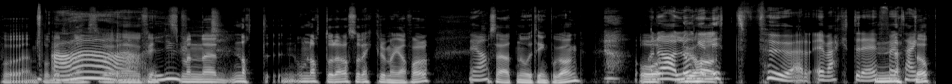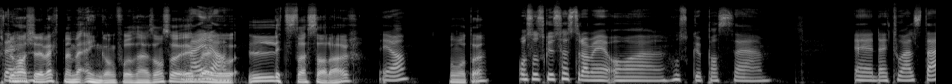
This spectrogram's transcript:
på, på bildene. så det er jo Ah, fint. lurt. Men eh, natt, om natta der så vekker du meg iallfall Ja. og sier at nå er ting på gang. Og, da du lå har- jeg litt før jeg vekte deg, Nettopp. jeg tenkte Du har ikke vekt meg med en gang, for å si det sånn, så jeg Nei, ble ja. jo litt stressa der, Ja. på en måte. Og så skulle søstera mi og eh, hun skulle passe eh, de to eldste,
